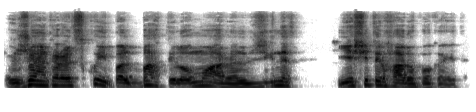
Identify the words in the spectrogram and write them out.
În joia în care îl scuipă, îl bat, îl omoară, îl jignesc, e și tâlharul pocăit.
